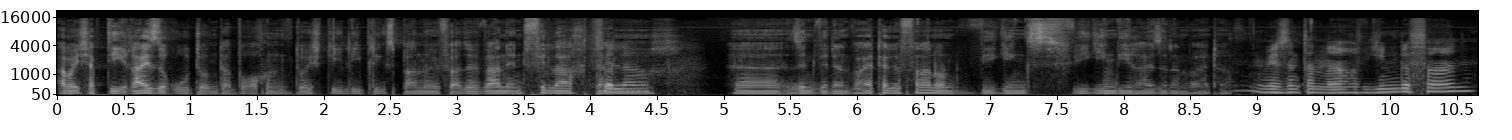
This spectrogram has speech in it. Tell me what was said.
aber ich habe die Reiseroute unterbrochen durch die Lieblingsbahnhöfe. Also wir waren in Villach, dann Villach. Äh, sind wir dann weitergefahren und wie ging's, wie ging die Reise dann weiter? Wir sind dann nach Wien gefahren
